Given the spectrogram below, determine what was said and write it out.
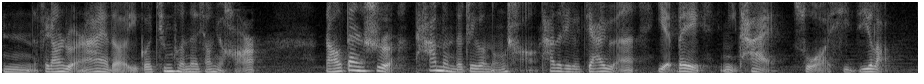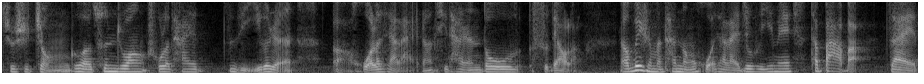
嗯非常惹人爱的一个清纯的小女孩儿，然后但是他们的这个农场，她的这个家园也被拟态所袭击了，就是整个村庄除了她自己一个人呃活了下来，然后其他人都死掉了。然后为什么她能活下来，就是因为她爸爸在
